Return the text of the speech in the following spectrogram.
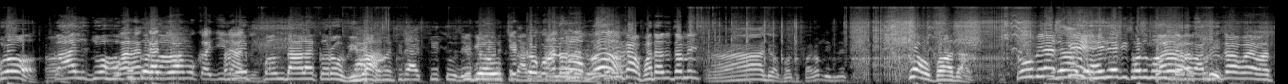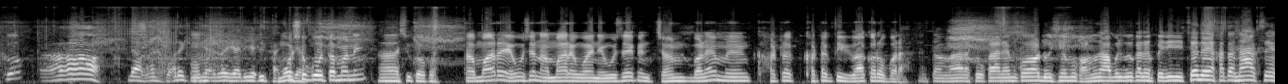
કરો શું કહું તમને? હા શું કહો તમારે એવું છે ને અમારે હોય ને એવું છે કે જમ બને ને ખટક ખટકથી વિવાહ કરો પરા. તમારા છોકરાને એમ કહો ડુસી ઘણું ના બોલ્યું કે પેલી છે ને ખતરનાક છે.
